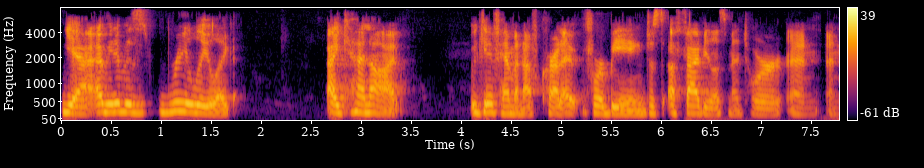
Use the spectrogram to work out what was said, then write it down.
Yeah. I mean, it was really like, I cannot give him enough credit for being just a fabulous mentor and, and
